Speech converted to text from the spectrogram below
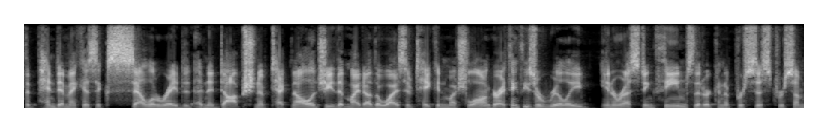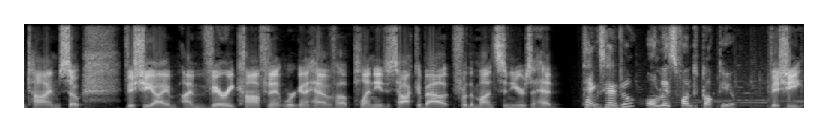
the pandemic has accelerated an adoption of technology that might otherwise have taken much longer? I think these are really interesting themes that are going to persist for some time. So, Vishy, I'm, I'm very confident we're going to have uh, plenty to talk about for the months and years ahead. Thanks, Andrew. Always fun to talk to you. Vishy,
